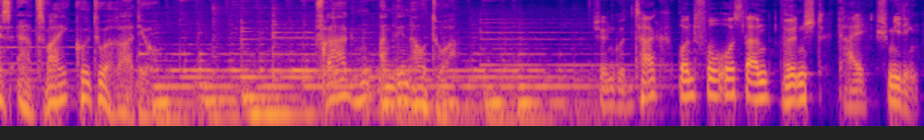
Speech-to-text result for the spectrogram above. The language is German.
SR2 Kulturradio. Fragen an den Autor. Schönen guten Tag und frohe Ostern wünscht Kai Schmieding.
